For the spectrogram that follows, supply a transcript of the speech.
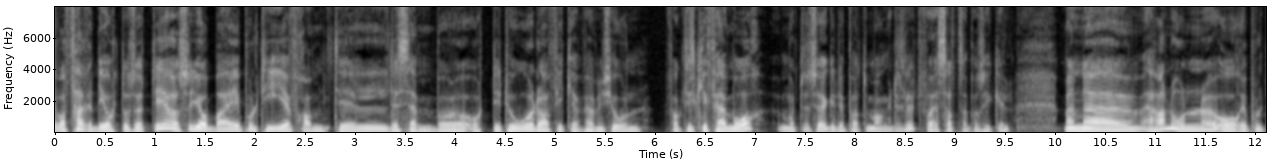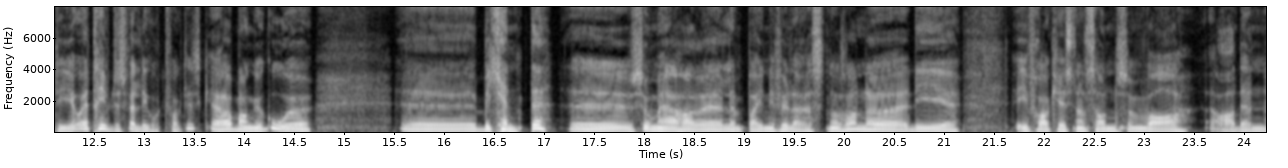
Jeg var ferdig i 78, og så jobba jeg i politiet fram til desember 82, og da fikk jeg permisjon faktisk i fem år. Jeg måtte søke departementet til slutt, for jeg satsa på sykkel. Men eh, jeg har noen år i politiet, og jeg trivdes veldig godt, faktisk. Jeg har mange gode eh, bekjente eh, som jeg har uh, lempa inn i fyllearresten og sånn. eh, de eh, fra Kristiansand som var av den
